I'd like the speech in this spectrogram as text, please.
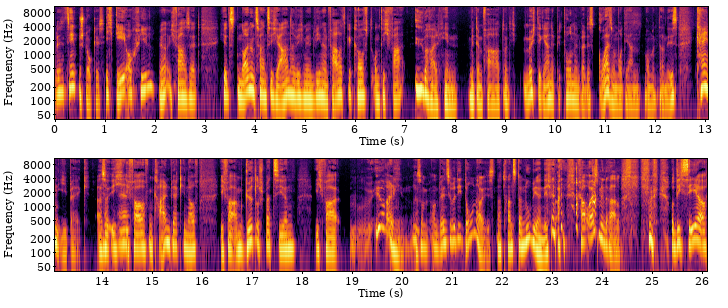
wenn es zehnten Stock ist. Ich gehe auch viel. Ja, ich fahre seit jetzt 29 Jahren, habe ich mir in Wien ein Fahrrad gekauft und ich fahre überall hin mit dem Fahrrad. Und ich möchte gerne betonen, weil das gar so modern momentan ist, kein E-Bike. Also ich, ja. ich fahre auf den Kahlenberg hinauf, ich fahre am Gürtel spazieren, ich fahre überall hin. Also, und wenn es über die Donau ist, nach Transdanubien, ich fahre fahr alles mit dem Radl. Und ich sehe auch,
